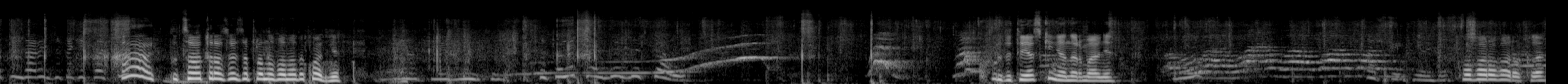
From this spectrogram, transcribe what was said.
o tym Darek, że takie coś... Tak, to cała trasa jest zaplanowana dokładnie. Kurde, ty jaskinia normalnie. Powarowa rokle.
